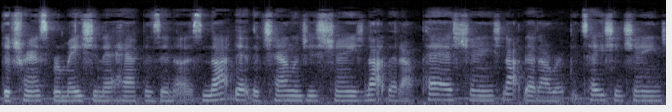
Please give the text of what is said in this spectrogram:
the transformation that happens in us. Not that the challenges change, not that our past change, not that our reputation change,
